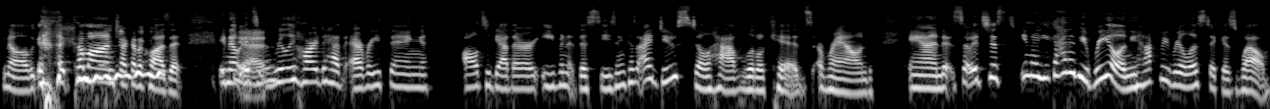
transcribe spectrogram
you know, come on, check out a closet. You know, it's really hard to have everything all together even at this season because I do still have little kids around. And so it's just, you know, you got to be real and you have to be realistic as well.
